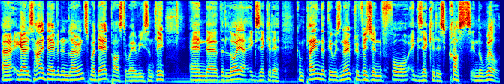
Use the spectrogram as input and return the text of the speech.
Uh, it goes, Hi, David and Lawrence. My dad passed away recently, and uh, the lawyer executor complained that there was no provision for executors' costs in the will.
